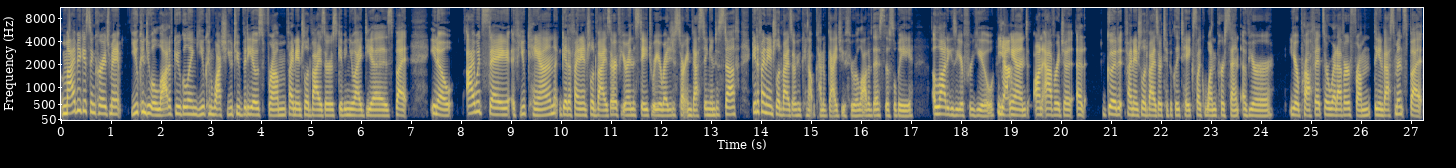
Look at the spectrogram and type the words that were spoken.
My biggest encouragement, you can do a lot of googling, you can watch YouTube videos from financial advisors giving you ideas, but you know, I would say if you can get a financial advisor, if you're in the stage where you're ready to start investing into stuff, get a financial advisor who can help kind of guide you through a lot of this. This will be a lot easier for you. Yeah. And on average, a, a good financial advisor typically takes like 1% of your your profits or whatever from the investments, but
